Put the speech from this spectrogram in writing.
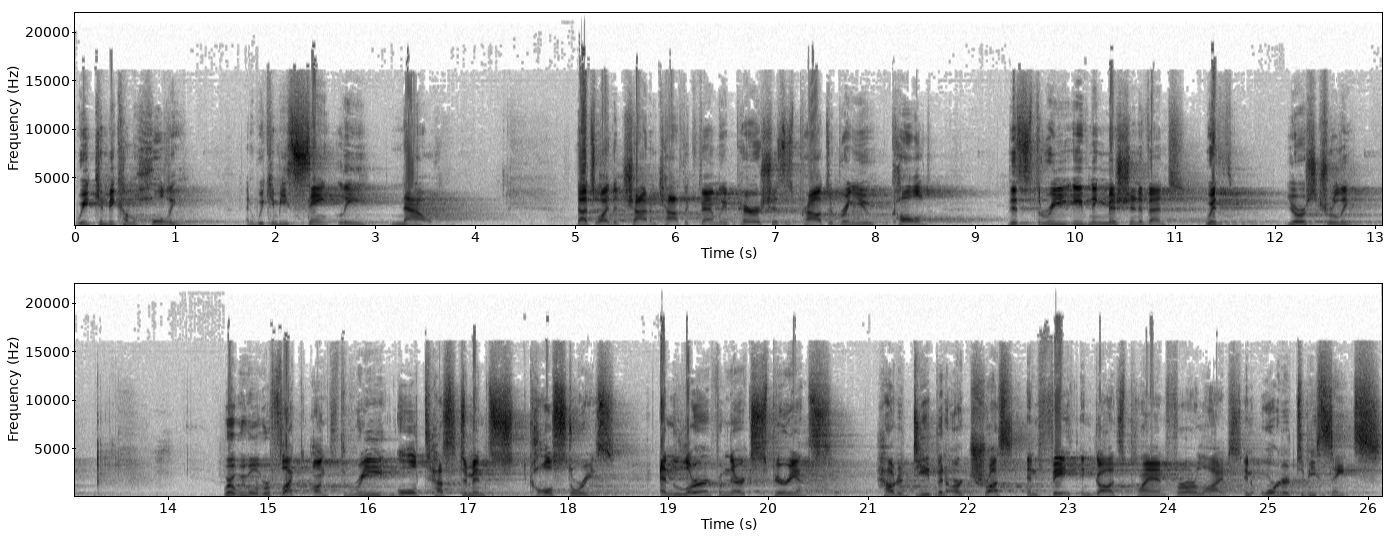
we can become holy, and we can be saintly now. That's why the Chatham Catholic Family Parishes is proud to bring you called this three evening mission event with yours truly, where we will reflect on three Old Testament call stories and learn from their experience how to deepen our trust and faith in God's plan for our lives in order to be saints.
